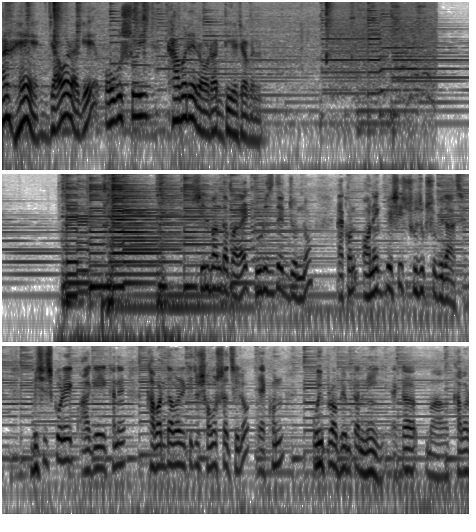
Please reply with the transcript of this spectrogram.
আর হ্যাঁ যাওয়ার আগে অবশ্যই খাবারের অর্ডার দিয়ে যাবেন। শিলবান্দা পাড়ায় ট্যুরিস্টদের জন্য এখন অনেক বেশি সুযোগ সুবিধা আছে। বিশেষ করে আগে এখানে খাবার দাবারের কিছু সমস্যা ছিল এখন ওই প্রবলেমটা নেই। একটা খাবার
